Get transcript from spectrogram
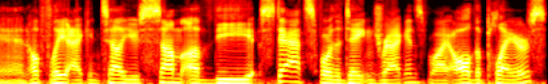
And hopefully, I can tell you some of the stats for the Dayton Dragons by all the players.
